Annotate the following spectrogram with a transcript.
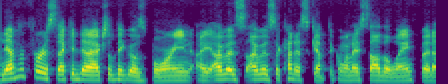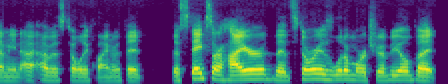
never for a second did I actually think it was boring. I, I was I was kind of skeptical when I saw the length, but I mean I, I, was totally fine with it. The stakes are higher, the story is a little more trivial, but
